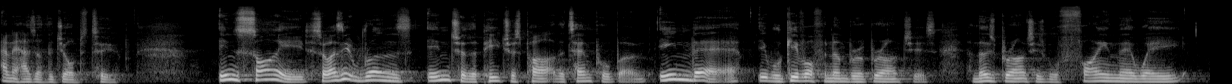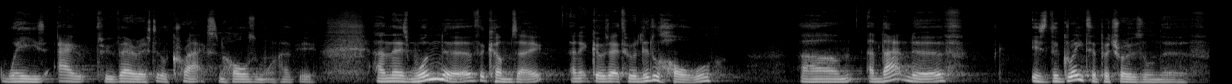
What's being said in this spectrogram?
and it has other jobs too. Inside, so as it runs into the petrous part of the temporal bone, in there it will give off a number of branches, and those branches will find their way ways out through various little cracks and holes and what have you. And there's one nerve that comes out, and it goes out through a little hole, um, and that nerve is the greater petrosal nerve.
